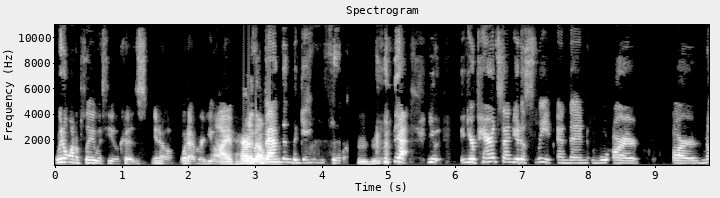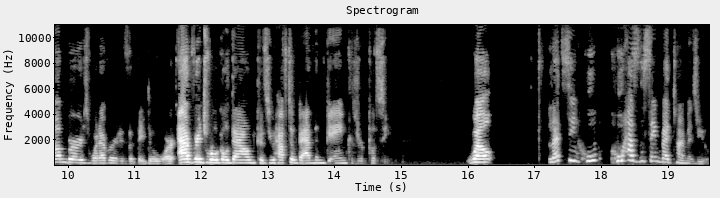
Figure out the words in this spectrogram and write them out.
we don't want to play with you because you know whatever you I've heard you abandoned the game before. one. hmm yeah, you your parents send you to sleep, and then our our numbers, whatever it is that they do, our average will go down because you have to abandon game because you're pussy. Well, let's see who who has the same bedtime as you,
